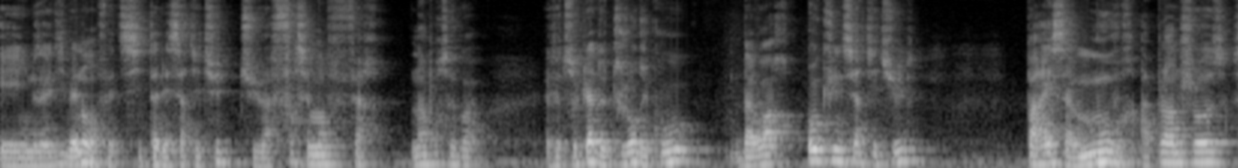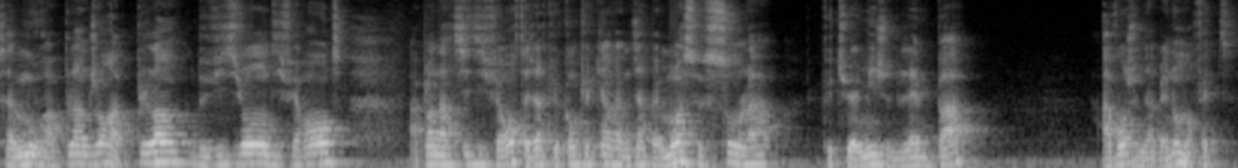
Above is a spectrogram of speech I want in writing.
Et il nous avait dit, ben non, en fait, si t'as des certitudes, tu vas forcément faire n'importe quoi. Et ce truc-là de toujours, du coup, d'avoir aucune certitude, pareil, ça m'ouvre à plein de choses, ça m'ouvre à plein de gens, à plein de visions différentes, à plein d'artistes différents. C'est-à-dire que quand quelqu'un va me dire, ben moi, ce son-là que tu as mis, je ne l'aime pas, avant, je vais me dire, ben non, mais en fait,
